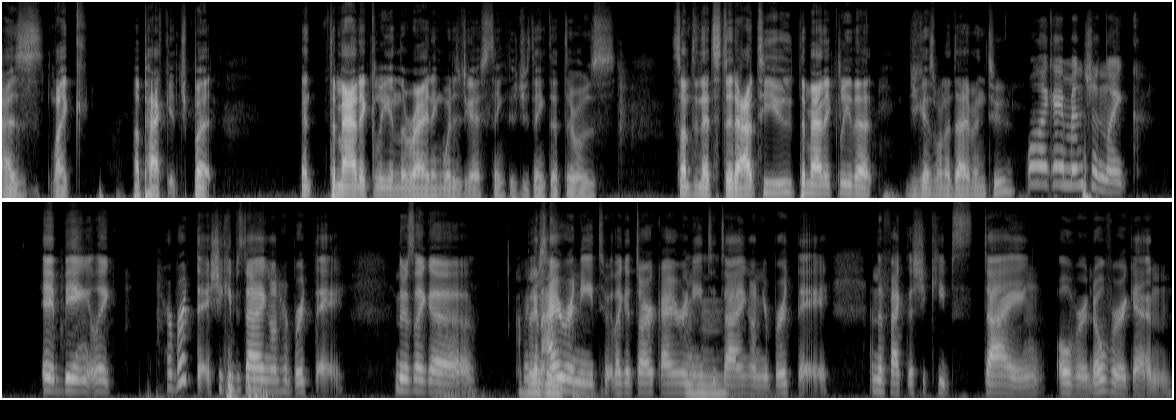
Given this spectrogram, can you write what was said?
as like a package, but and thematically in the writing, what did you guys think? Did you think that there was something that stood out to you thematically that you guys want to dive into? Well, like I mentioned, like it being like her birthday. She keeps dying on her birthday. There's like a like there's an a- irony to it, like a dark irony to Mhm. dying on your birthday, and the fact that she keeps dying over and over again,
